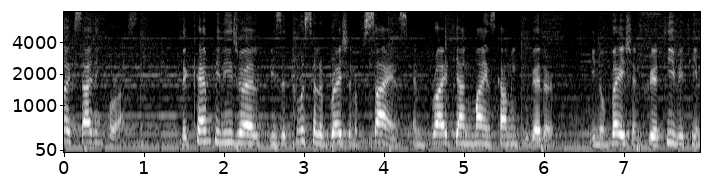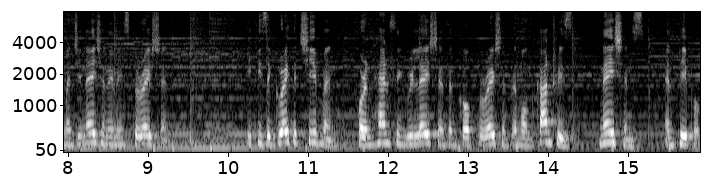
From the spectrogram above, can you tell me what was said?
So exciting for us. The camp in Israel is a true celebration of science and bright young minds coming together. Innovation, creativity, imagination and inspiration. It is a great achievement for enhancing relations and cooperation among countries, nations and people.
